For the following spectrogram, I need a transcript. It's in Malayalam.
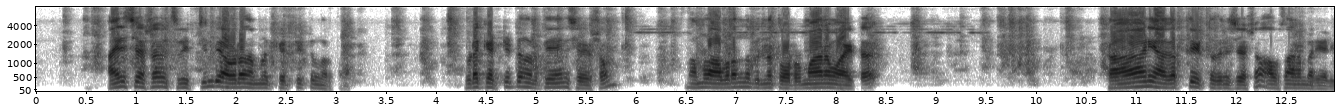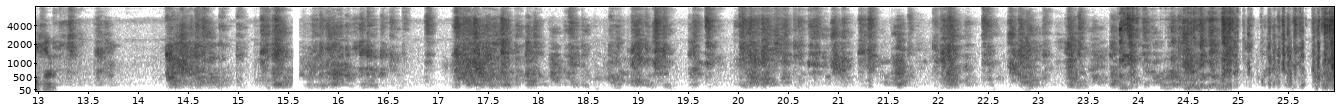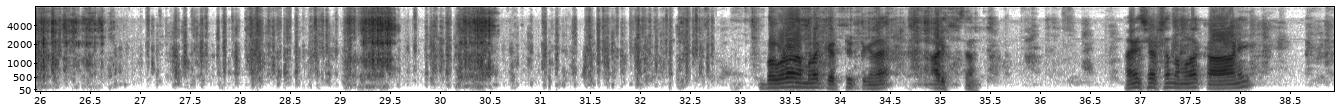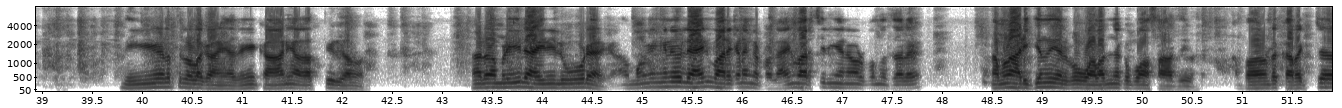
അതിനുശേഷം സ്ലിറ്റിന്റെ അവിടെ നമ്മൾ കെട്ടിട്ട് നിർത്തണം. ഇവിടെ കെട്ടിട്ട് നിർത്തിയതിന് ശേഷം നമ്മൾ അവിടെ നിന്ന് പിന്നെ തുടർമാനമായിട്ട് കാണി അകത്തിയിട്ടതിന് ശേഷം അവസാനം വരെ അടിക്കണം. ഇപ്പൊ ഇവിടെ നമ്മൾ കെട്ടിട്ടിങ്ങനെ അടിച്ചതാണ്. അതിനുശേഷം നമ്മൾ കാണി നീളത്തിലുള്ള കാണി അല്ലെങ്കിൽ കാണി അകത്തിടുക എന്ന് അത് നമ്മൾ ഈ ലൈനിലൂടെ അടിക്കണം നമുക്ക് ഇങ്ങനെ ഒരു ലൈൻ വരയ്ക്കണം കേട്ടോ. ലൈൻ വരച്ചിരിക്കാൻ കുഴപ്പമെന്ന് വെച്ചാൽ നമ്മൾ അടിക്കുന്നത് ചിലപ്പോൾ വളഞ്ഞൊക്കെ പോകാൻ സാധ്യതയുണ്ട്. അപ്പോൾ അതുകൊണ്ട് കറക്റ്റ്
